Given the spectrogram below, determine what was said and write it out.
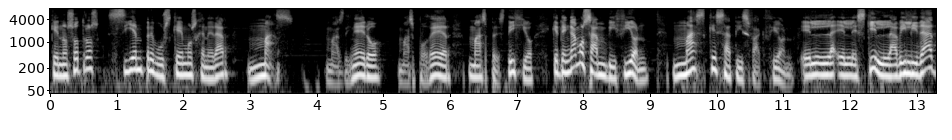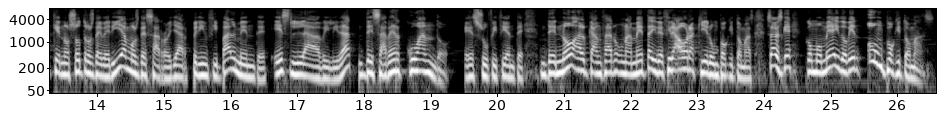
que nosotros siempre busquemos generar más. Más dinero, más poder, más prestigio, que tengamos ambición más que satisfacción. El, el, skill, la habilidad que nosotros deberíamos desarrollar principalmente es la habilidad de saber cuándo es suficiente, de no alcanzar una meta y decir ahora quiero un poquito más. ¿Sabes qué? Como me ha ido bien, un poquito más.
